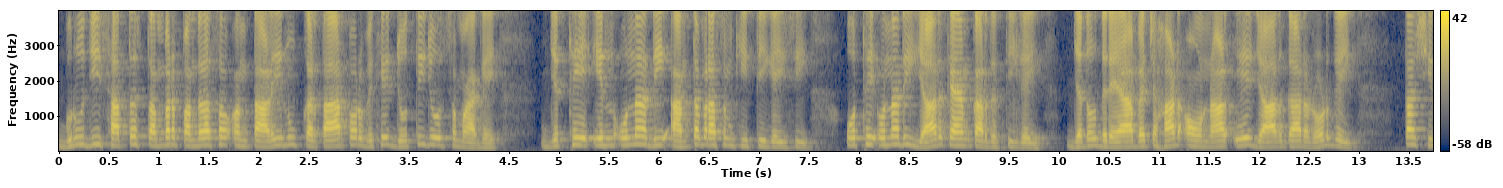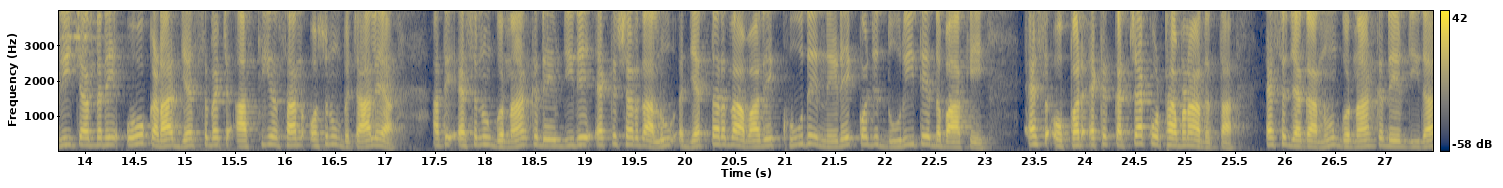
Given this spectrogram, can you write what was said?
ਗੁਰੂ ਜੀ 7 ਸਤੰਬਰ 1539 ਨੂੰ ਕਰਤਾਰਪੁਰ ਵਿਖੇ ਜੋਤੀ ਜੋਤ ਸਮਾ ਗਏ, ਜਿੱਥੇ ਇਨ ਉਹਨਾਂ ਦੀ ਅੰਤਮ ਰਸਮ ਕੀਤੀ ਗਈ ਸੀ। ਉੱਥੇ ਉਹਨਾਂ ਦੀ ਯਾਦ ਕਾਇਮ ਕਰ ਦਿੱਤੀ ਗਈ। ਜਦੋਂ ਦਰਿਆ ਵਿੱਚ ਹੜ੍ਹ ਆਉਣ ਨਾਲ ਇਹ ਯਾਦਗਾਰ ਰੁੜ ਗਈ ਤਾਂ ਸ਼੍ਰੀ ਚੰਦ ਨੇ ਉਹ ਕੜਾ ਜਿਸ ਵਿੱਚ ਅਸਥੀਆਂ ਸਨ, ਉਸ ਨੂੰ ਬਚਾ ਲਿਆ ਅਤੇ ਇਸ ਨੂੰ ਗੁਰੂ ਨਾਨਕ ਦੇਵ ਜੀ ਦੇ ਇੱਕ ਸ਼ਰਧਾਲੂ ਅਜੈਤ ਰੰਧਾਵਾ ਦੇ ਖੂਹ ਦੇ ਨੇੜੇ ਕੁਝ ਦੂਰੀ ਤੇ ਦਬਾ ਕੇ ਇਸ ਉੱਪਰ ਇੱਕ ਕੱਚਾ ਕੋਠਾ ਬਣਾ ਦਿੱਤਾ। ਇਸ ਜਗ੍ਹਾ ਨੂੰ ਗੁਰੂ ਨਾਨਕ ਦੇਵ ਜੀ ਦਾ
